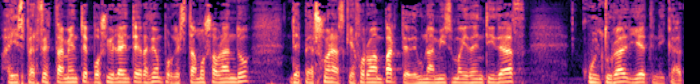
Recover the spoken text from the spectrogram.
Ahí es perfectamente posible la integración porque estamos hablando de personas que forman parte de una misma identidad cultural y étnica.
